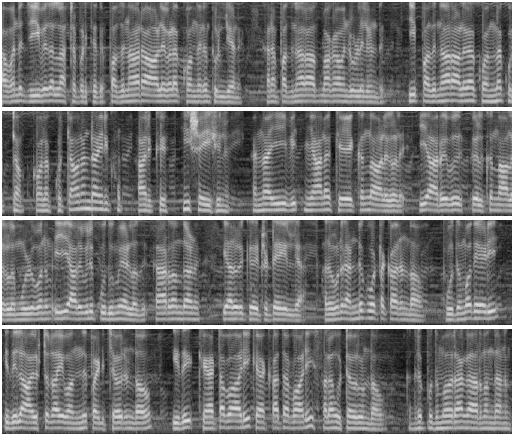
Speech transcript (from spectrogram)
അവന്റെ ജീവിതം നഷ്ടപ്പെടുത്തിയത്. പതിനാറ് ആളുകളെ കൊന്നതിനും തുല്യാണ്. കാരണം പതിനാറ് ആത്മാക്കൾ അവന്റെ ഉള്ളിലുണ്ട്. ഈ പതിനാറ് ആളുകൾ കൊന്ന കുറ്റം കൊലക്കുറ്റം അവനുണ്ടായിരിക്കും ആർക്ക്? ഈ ഷെയ്ഖിന്. എന്നാൽ ഈ വിജ്ഞാനം കേൾക്കുന്ന ആളുകൾ ഈ അറിവ് കേൾക്കുന്ന ആളുകൾ മുഴുവനും ഈ അറിവിൽ പുതുമയുള്ളത്. കാരണം എന്താണ്? ഈ അറിവ് കേട്ടിട്ടേ ഇല്ല. അതുകൊണ്ട് രണ്ട് കൂട്ടക്കാരുണ്ടാവും. പുതുമ തേടി ഇതിൽ ആകൃഷ്ടരായി വന്ന് പഠിച്ചവരുണ്ടാവും. ഇത് കേട്ട പാടി കേൾക്കാത്ത പാടി സ്ഥലം വിട്ടവരുണ്ടാവും. അതിൽ പുതുമ വരാൻ കാരണം എന്താണ്?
